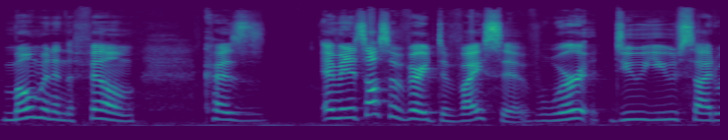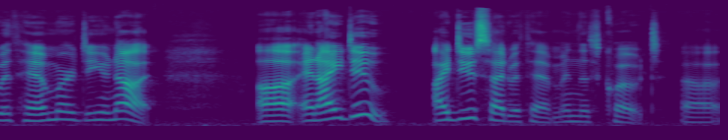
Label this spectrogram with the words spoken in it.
moment in the film because I mean it's also very divisive. Where do you side with him or do you not? Uh, and I do. I do side with him in this quote. Uh,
